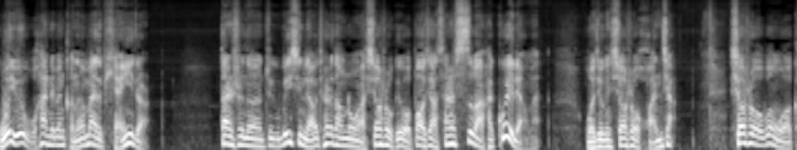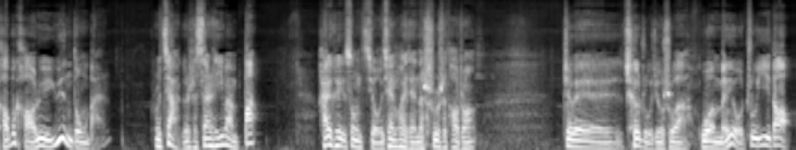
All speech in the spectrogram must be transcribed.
我以为武汉这边可能要卖的便宜点但是呢，这个微信聊天当中啊，销售给我报价三十四万，还贵两万，我就跟销售还价。销售问我考不考虑运动版，说价格是三十一万八，还可以送九千块钱的舒适套装。这位车主就说啊，我没有注意到，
